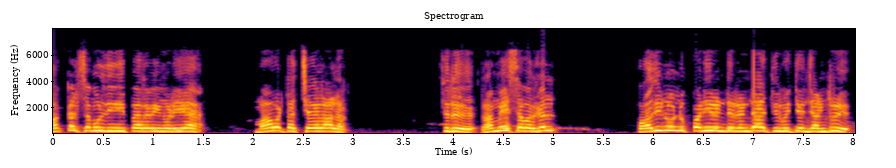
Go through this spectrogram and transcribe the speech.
மக்கள் சமூக நீதி பேரவையினுடைய மாவட்ட செயலாளர் திரு ரமேஷ் அவர்கள் பதினொன்று பனிரெண்டு ரெண்டாயிரத்தி இருபத்தி அஞ்சு அன்று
